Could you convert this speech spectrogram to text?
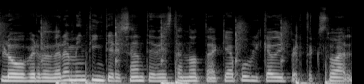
Lo verdaderamente interesante de esta nota que ha publicado Hipertextual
